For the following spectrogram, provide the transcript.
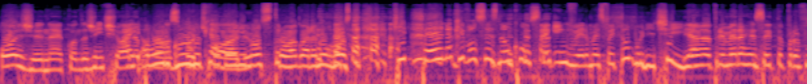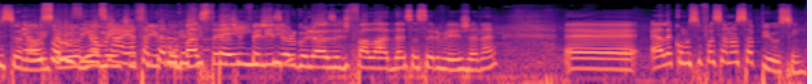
hoje, né, quando a gente olha para o nosso orgulho que a Dani mostrou agora no rosto. que pena que vocês não conseguem ver, mas foi tão e é a minha primeira receita profissional, um então eu assim, realmente ai, a fico tartaruga de bastante feliz e orgulhosa de falar dessa cerveja, né? É, ela é como se fosse a nossa Pilsen.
